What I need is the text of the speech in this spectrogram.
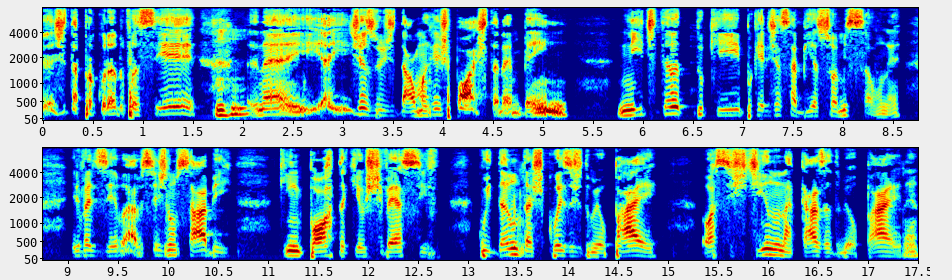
A gente está procurando você, uhum. né? E aí Jesus dá uma resposta, né? Bem nítida do que porque ele já sabia a sua missão, né? Ele vai dizer: ah, vocês não sabem que importa que eu estivesse cuidando das coisas do meu pai ou assistindo na casa do meu pai, né?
